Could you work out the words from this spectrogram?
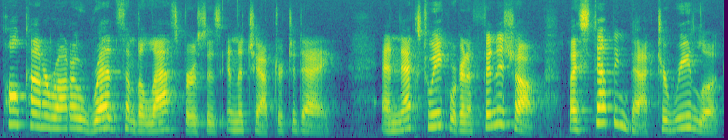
Paul Conaroto read some of the last verses in the chapter today. And next week, we're going to finish up by stepping back to relook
